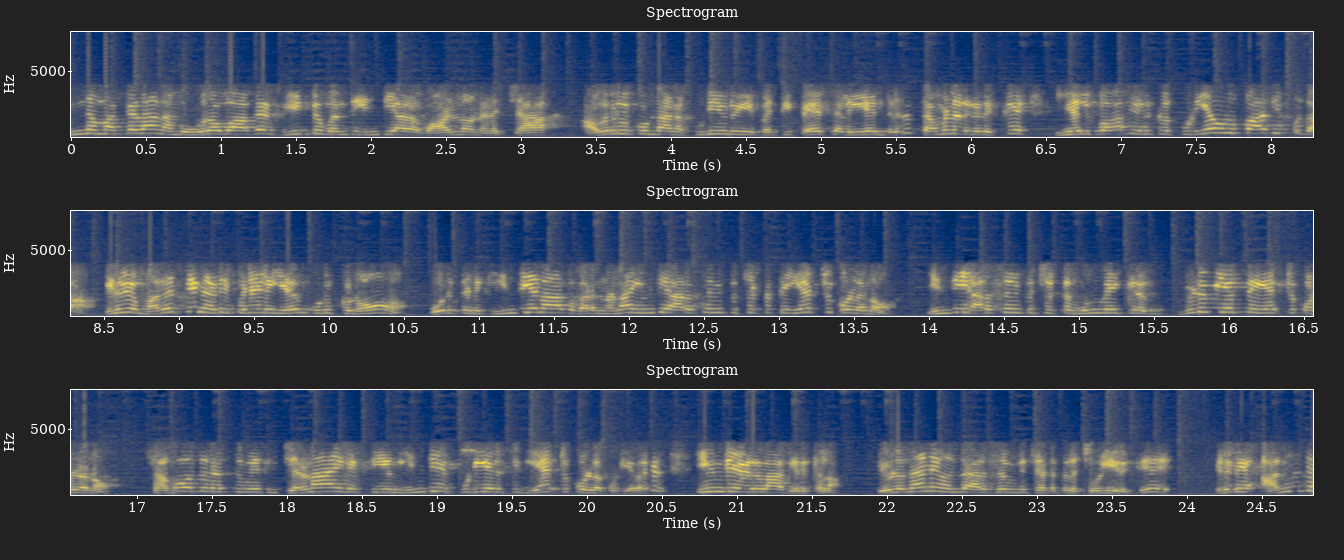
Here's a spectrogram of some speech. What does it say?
இந்த மக்களா நம்ம உறவாக வீட்டு வந்து இந்தியாவை வாழணும்னு நினைச்சா அவர்களுக்கு உண்டான குடியுரிமையை பற்றி பேசலையேன்றது தமிழர்களுக்கு இயல்பாக இருக்கக்கூடிய ஒரு பாதிப்பு தான் எனவே மதத்தின் அடிப்படையில ஏன் கொடுக்கணும்? ஒருத்தனுக்கு இந்தியனாக வரணும்னா இந்திய அரசமைப்பு சட்டத்தை ஏற்றுக்கொள்ளணும். இந்திய அரசமைப்பு சட்டம் முன்வைக்கிற விடுமியத்தை ஏற்றுக்கொள்ளணும். சகோதரத்துவத்தின் ஜனநாயகத்தையும் இந்திய குடியரசையும் கொள்ளக்கூடியவர்கள் இந்தியர்களாக இருக்கலாம். இவ்வளவுதானே வந்து அரசமைப்பு சட்டத்துல சொல்லியிருக்கு. எனவே அந்த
